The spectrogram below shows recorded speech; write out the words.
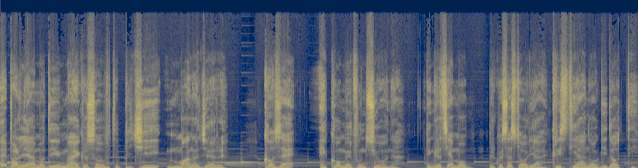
E parliamo di Microsoft PC Manager. Cos'è e come funziona? Ringraziamo per questa storia Cristiano Ghidotti.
